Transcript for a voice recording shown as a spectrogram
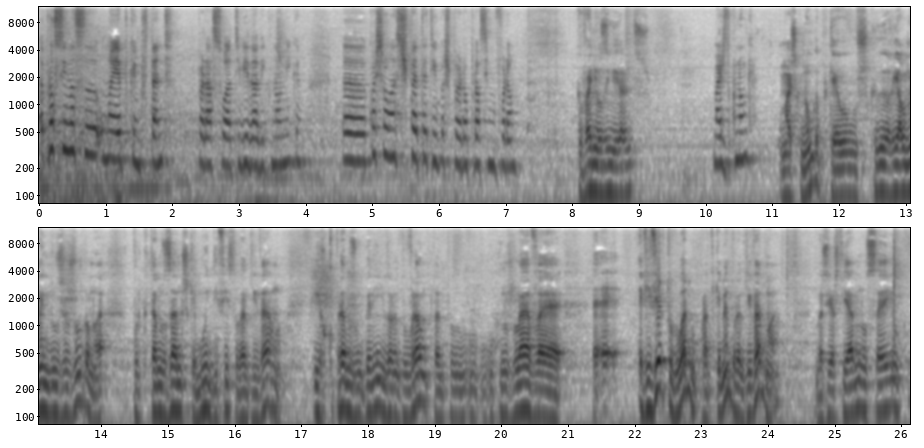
Aproxima-se uma época importante para a sua atividade económica. Uh, quais são as expectativas para o próximo verão? Que venham os imigrantes. Mais do que nunca? Mais que nunca, porque é os que realmente nos ajudam, não é? Porque estamos anos que é muito difícil durante o inverno e recuperamos um bocadinho durante o verão, portanto, o, o que nos leva é, é, é, viver todo o ano, praticamente, durante o inverno, não é? Mas este ano não sei o que,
